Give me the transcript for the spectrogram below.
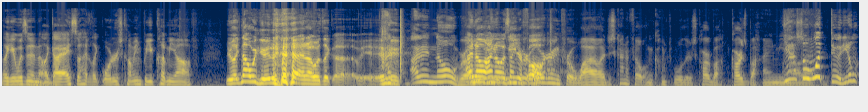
Like it wasn't Mhm. like I, I still had like orders coming, but you cut me off. You're like, no, we're good, and I was like, uh, wait. I, I didn't know, bro. I know, I know, it's not we your were fault. Ordering for a while, I just kind of felt uncomfortable. There's car be- cars behind me. yeah, so that. what, dude? You don't.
